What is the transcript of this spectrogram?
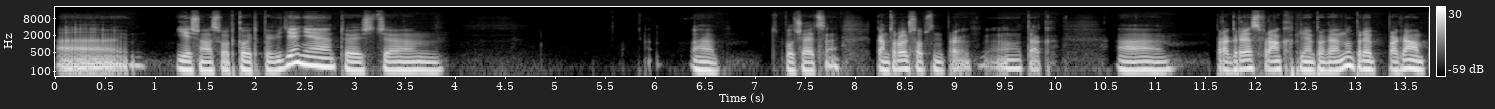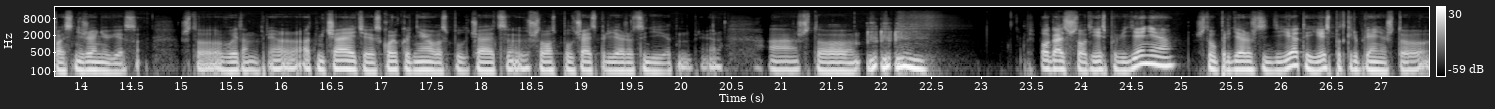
э, есть у нас вот какое-то поведение, то есть э, э, получается контроль собственный, э, так, а, прогресс в рамках определенной программы, ну, например, программа по снижению веса, что вы там, например, отмечаете, сколько дней у вас получается, что у вас получается придерживаться диеты, например, а, что предполагается, что вот есть поведение, что вы придерживаетесь диеты, есть подкрепление, что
